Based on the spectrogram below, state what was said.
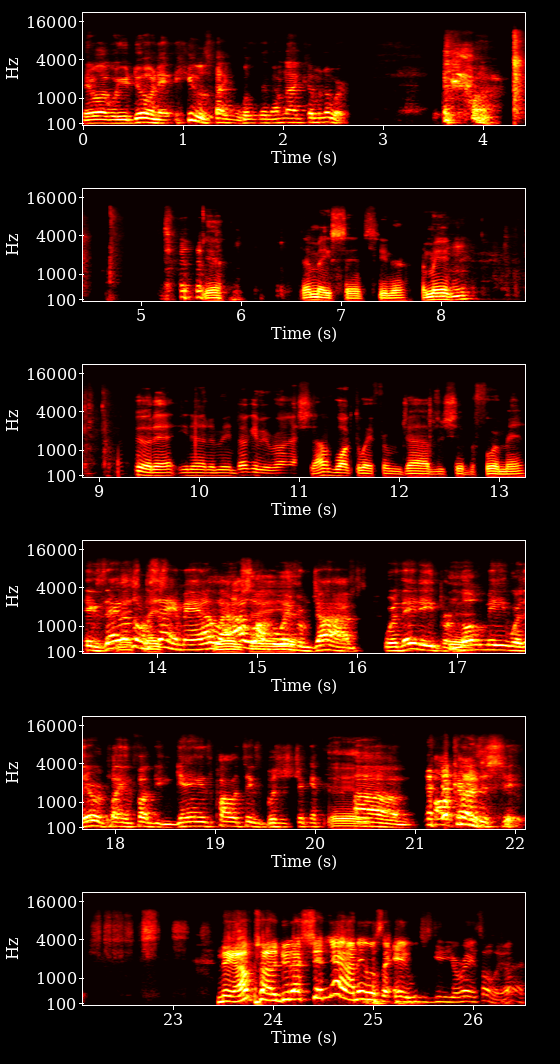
They were like, well, you're doing it. He was like, well, then I'm not coming to work. yeah, that makes sense. You know, I mean, Mhm. I feel that. You know what I mean? Don't get me wrong. I should, I've walked away from jobs and shit before, man. Exactly. That's Nice, what I'm nice. saying, man. I, like, what I I'm walk saying? away Yeah. from jobs where they didn't promote me, where they were playing fucking games, politics, Bush's chicken, Yeah. um, all kinds of shit. Nigga, I'm trying to do that shit now. And they was like, hey, we just give you a raise. I was like, all right.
